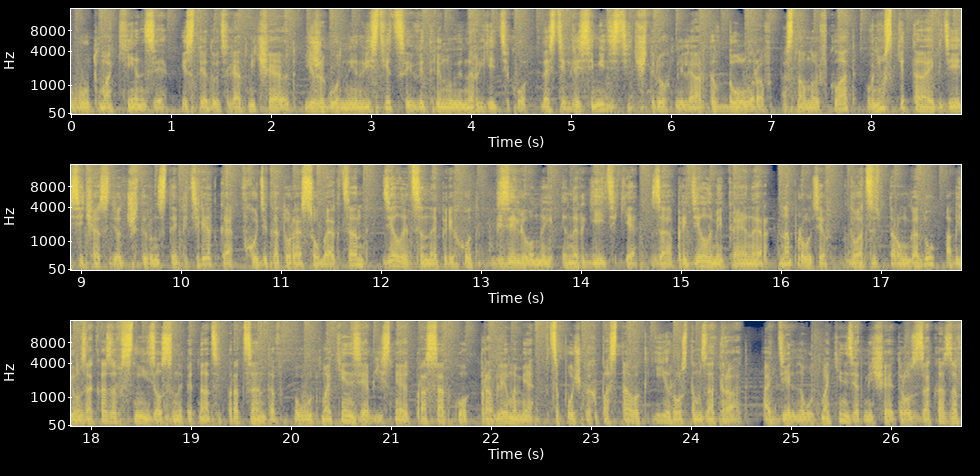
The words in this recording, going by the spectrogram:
Wood Mackenzie. Исследователи отмечают, ежегодные инвестиции в ветряную энергетику достигли 74 миллиардов долларов. Основной вклад внес Китай, где сейчас идет 14-я пятилетка, в ходе которой особый акцент делается на переход к зеленой энергетике за пределами КНР. Напротив, в 2022 году объем заказов снизился на 15%. Вуд Маккензи объясняют просадку проблемами в цепочках поставок и ростом затрат. Отдельно Вуд Маккензи отмечает рост заказов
